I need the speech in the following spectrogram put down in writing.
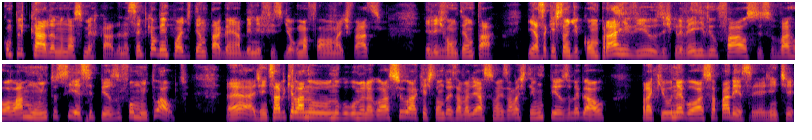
complicada no nosso mercado, né? Sempre que alguém pode tentar ganhar benefício de alguma forma mais fácil, eles vão tentar. E essa questão de comprar reviews, escrever review falso, isso vai rolar muito se esse peso for muito alto. É, a gente sabe que lá no, no Google Meu Negócio a questão das avaliações elas têm um peso legal para que o negócio apareça. E a gente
